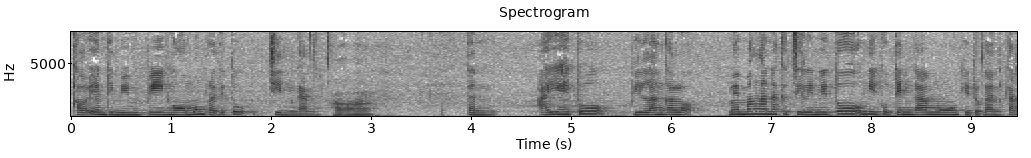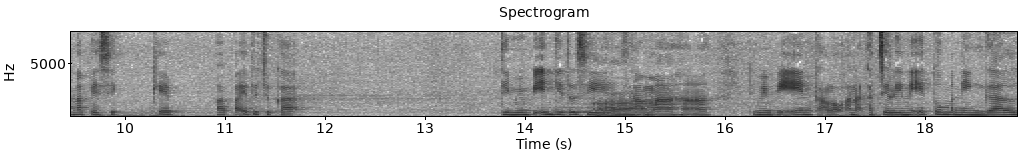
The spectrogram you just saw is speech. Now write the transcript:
kalau yang dimimpi ngomong berarti itu jin kan. Dan ayah itu bilang kalau memang anak kecil ini tuh ngikutin kamu gitu kan, karena basic kayak bapak itu juga dimimpiin gitu sih Ah. sama ha, dimimpiin kalau anak kecil ini itu meninggal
